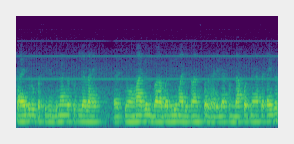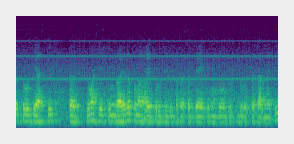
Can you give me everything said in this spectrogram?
शाळेतील उपस्थिती दिनांक चुकलेला आहे. किंवा मागील बा बदली माझी ट्रान्सफर झालेली असून दाखवत नाही असं काही जर त्रुटी असतील तर किंवा सिस्टीमद्वारे जर तुम्हाला काही त्रुटी दिसत असेल त्या ठिकाणी दुरुस्त दुरुस्त करण्याची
